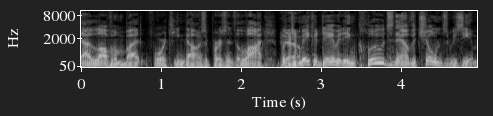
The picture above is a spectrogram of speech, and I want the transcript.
I love them, but fourteen dollars a person is a lot. But Yeah. you make a day of it. It includes now the children's museum.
